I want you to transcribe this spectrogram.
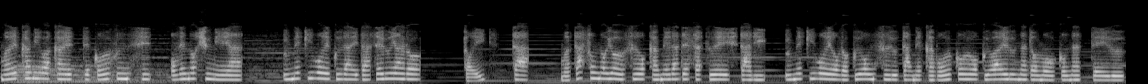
前髪は帰って興奮し、俺の趣味や、うめき声くらい出せるやろ。と言い切った。またその様子をカメラで撮影したり、うめき声を録音するためか暴行を加えるなども行っている。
